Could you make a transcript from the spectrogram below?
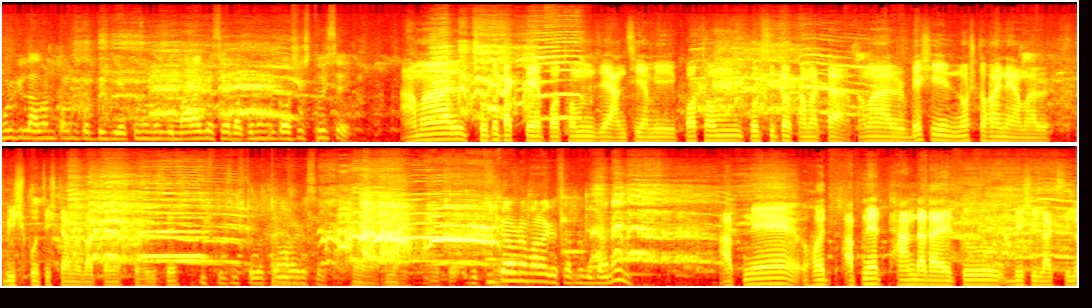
মুরগি লালন পালন করতে গিয়ে কোনো মুরগি মারা গেছে বা কোনো মুরগি অসুস্থ হয়েছে? আমার ছোট থাকতে প্রথম যে আনছি আমি প্রথম করছি তো খামারটা আমার বেশি নষ্ট হয় না আমার বিশ পঁচিশটা আমার বাচ্চা নষ্ট হয়েছে। বিশ পঁচিশটা বাচ্চা মারা গেছে? হ্যাঁ আচ্ছা কি কারণে মারা গেছে আপনি কি জানেন? আপনি হয়তো আপনার ঠান্ডাটা একটু বেশি লাগছিল।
